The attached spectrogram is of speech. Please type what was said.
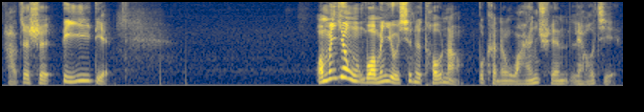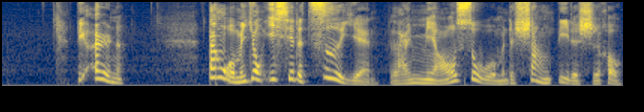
好，这是第一点。我们用我们有限的头脑，不可能完全了解。第二呢，当我们用一些的字眼来描述我们的上帝的时候，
